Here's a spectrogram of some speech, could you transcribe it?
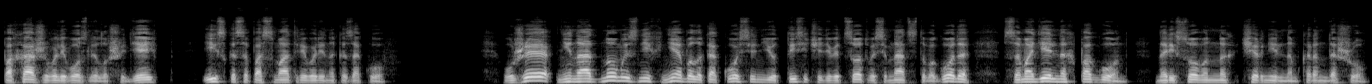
похаживали возле лошадей, искоса посматривали на казаков. Уже ни на одном из них не было, как осенью 1918 года, самодельных погон, нарисованных чернильным карандашом.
